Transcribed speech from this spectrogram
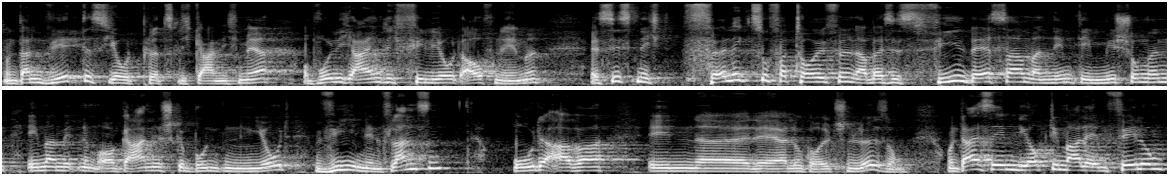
Und dann wirkt das Jod plötzlich gar nicht mehr, obwohl ich eigentlich viel Jod aufnehme. Es ist nicht völlig zu verteufeln, aber es ist viel besser, man nimmt die Mischungen immer mit einem organisch gebundenen Jod, wie in den Pflanzen oder aber in äh, der Lugolschen Lösung. Und da ist eben die optimale Empfehlung,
